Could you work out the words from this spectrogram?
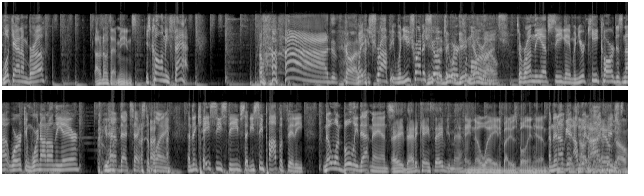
Look at him, bruh. I don't know what that means. He's calling me fat. I just caught Wait, it. Shroppy, when you try to He show up to work tomorrow to run the FC game and your key card does not work and we're not on the air, you have that text to blame. And then KC Steve said, You see Papa Fitty, no one bullied that man's. Hey, Daddy can't save you, man. Ain't no way anybody was bullying him. And then I'll get, I went not high him, pitch. though.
